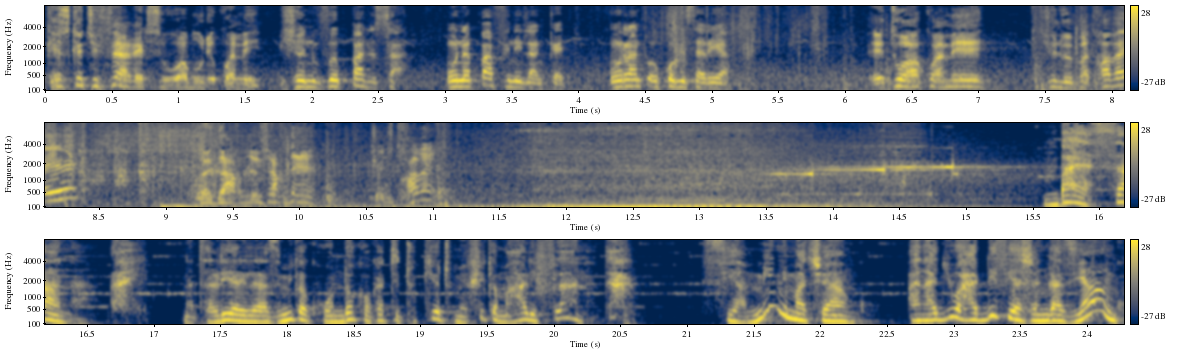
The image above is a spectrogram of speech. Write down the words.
Qu'est-ce que tu fais avec ce wabu de Kwame Je ne veux pas de ça. On n'a pas fini l'enquête. On rentre au commissariat. Et toi, Kwame Tu ne veux pas travailler Regarde le jardin. Tu as du travail. Mbaya sana. Natalia alilazimika kuondoka wakati tukio tumefika mahali fulani. Da, siamini macho yangu. anajua hadithi ya shangazi yangu.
